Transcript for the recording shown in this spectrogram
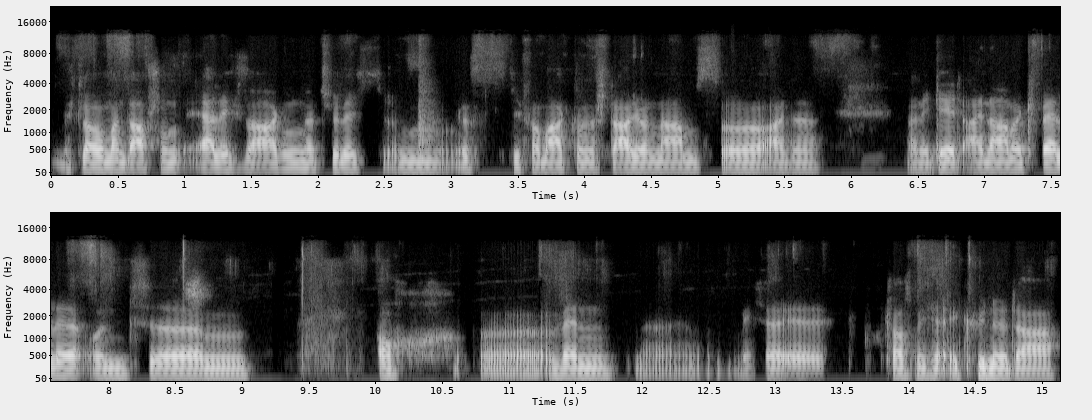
ich glaube, man darf schon ehrlich sagen, natürlich ähm, ist die Vermarktung des Stadionnamens äh, eine, eine Geldeinnahmequelle und ähm, auch äh, wenn äh, Michael, Klaus-Michael Kühne da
